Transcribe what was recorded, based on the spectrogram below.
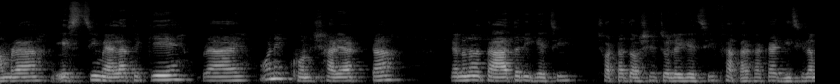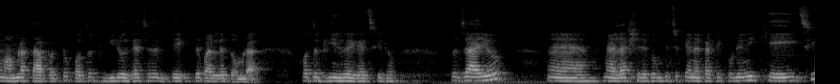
আমরা এসছি মেলা থেকে প্রায় অনেকক্ষণ, সাড়ে আটটা। কেননা তাড়াতাড়ি গেছি, ছটা দশে চলে গেছি, ফাঁকা ফাঁকা গিয়েছিলাম আমরা, তারপর তো কত ভিড় হয়ে গেছে দেখতে পারলে তোমরা, কত ভিড় হয়ে গেছিল। তো যাই হোক মেলা সেরকম কিছু কেনাকাটি করিনি, খেয়েইছি।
